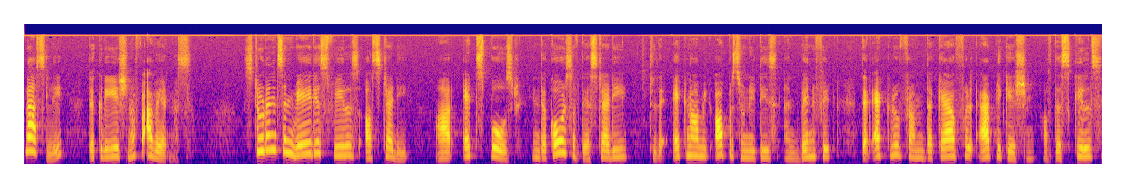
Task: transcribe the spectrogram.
Lastly, the creation of awareness. Students in various fields of study are exposed in the course of their study to the economic opportunities and benefit that accrue from the careful application of the skills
